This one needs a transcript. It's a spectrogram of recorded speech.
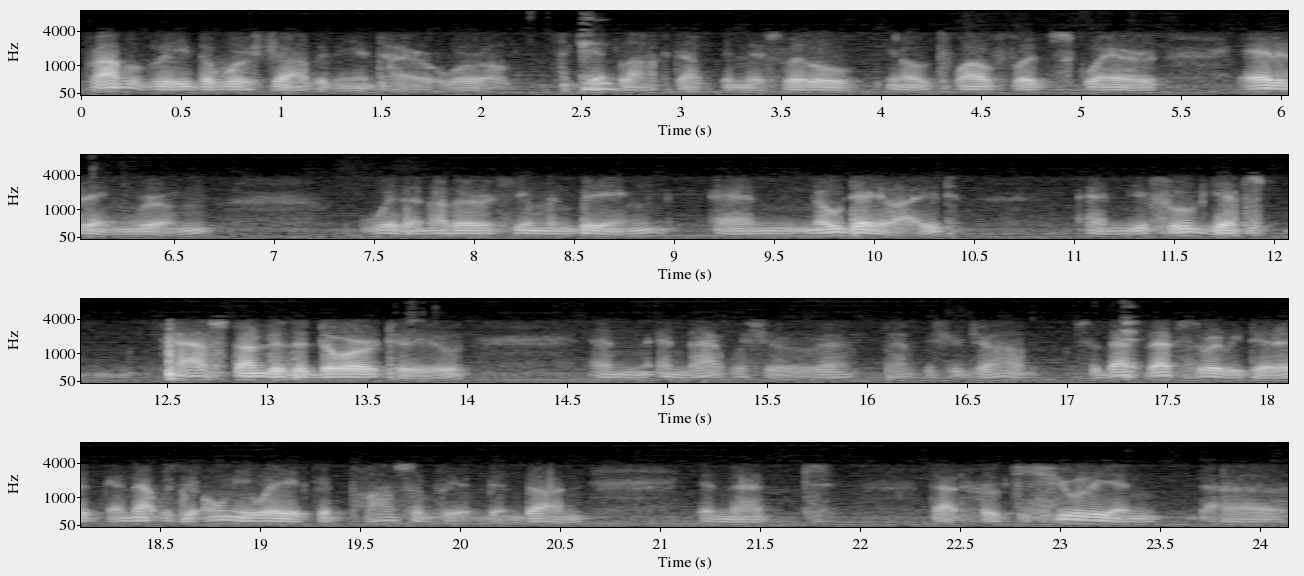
probably the worst job in the entire world to get locked up in this little you know 12 foot square editing room with another human being and no daylight, and your food gets passed under the door to you, and and that was your uh, that was your job. So that that's the way we did it, and that was the only way it could possibly have been done in that that Herculean uh,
